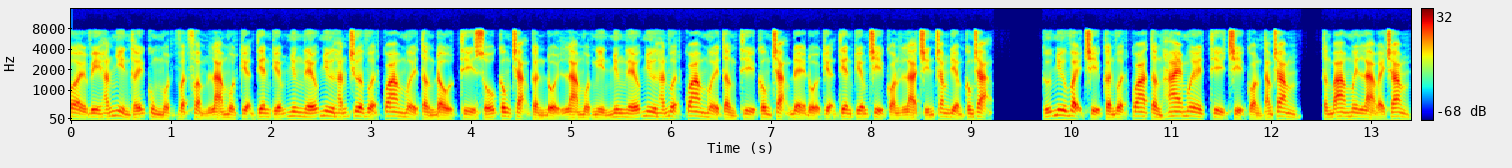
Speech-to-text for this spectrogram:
bởi vì hắn nhìn thấy cùng một vật phẩm là một kiện tiên kiếm, nhưng nếu như hắn chưa vượt qua mười tầng đầu thì số công trạng cần đổi là một nghìn, nhưng nếu như hắn vượt qua mười tầng thì công trạng để đổi kiện tiên kiếm chỉ còn là chín trăm điểm công trạng. Cứ như vậy chỉ cần vượt qua tầng hai mươi thì chỉ còn tám trăm, tầng ba mươi là bảy trăm.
